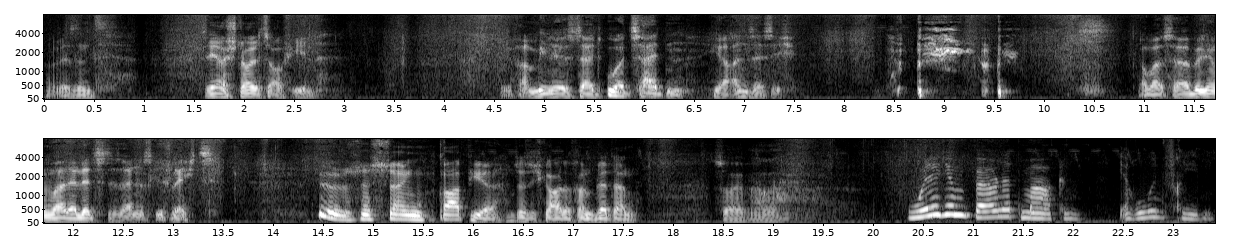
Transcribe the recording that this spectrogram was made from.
Und Wir sind sehr stolz auf ihn. Die Familie ist seit Urzeiten hier ansässig. Aber Sir William war der letzte seines Geschlechts. Ja, das ist sein Grab hier, das ich gerade von Blättern säubere. William Bernard Markham. Ja, Ruhe in Frieden.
